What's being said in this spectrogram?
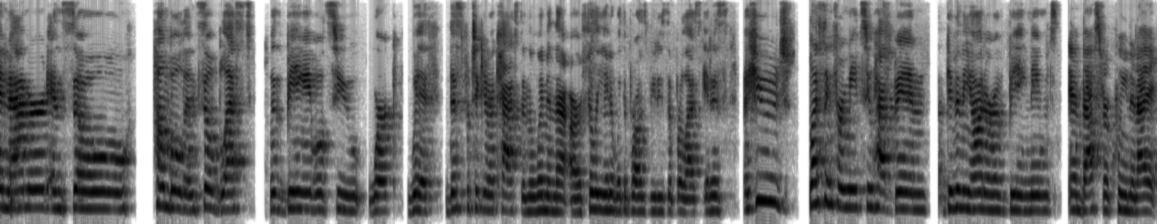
enamored and so humbled and so blessed with being able to work with this particular cast and the women that are affiliated with the Bronze Beauties of Burlesque. It is a huge blessing for me to have been given the honor of being named ambassador queen and I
